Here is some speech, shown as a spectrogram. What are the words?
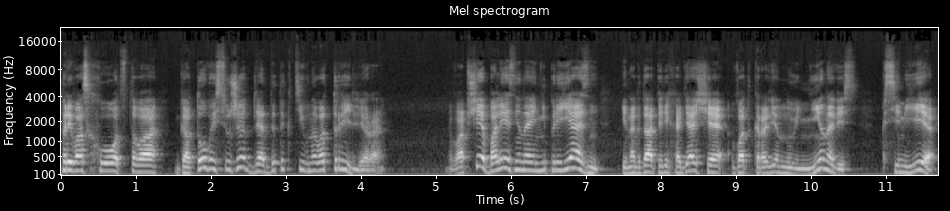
превосходства, готовый сюжет для детективного триллера. Вообще болезненная неприязнь, иногда переходящая в откровенную ненависть к семье,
